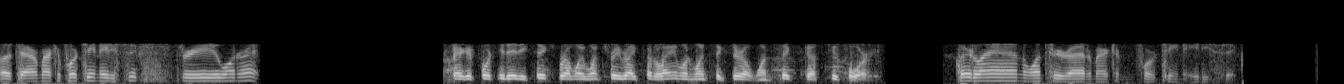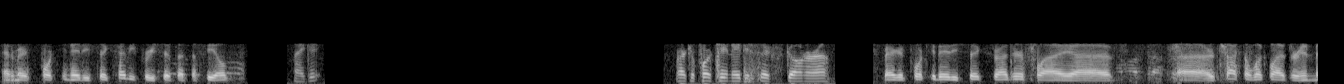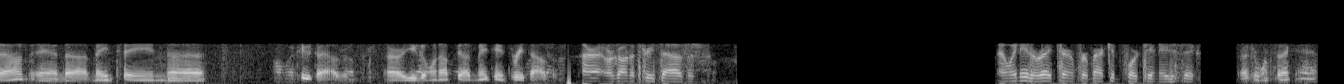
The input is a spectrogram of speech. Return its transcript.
Hello, Tower, American 1486, 31 right. American 1486, runway 13 right, clear to land, 116016, gust 24. Clear to land, 1 3 right, American 1486. And American 1486, heavy precip at the field. Thank you. American 1486 going around. American 1486, roger, fly, uh, uh, track the localizer inbound and, uh, maintain, uh, 2000. Are you going up, uh, maintain 3000. Alright, we're going to 3000. And we need a right turn for American 1486. Roger, one second.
